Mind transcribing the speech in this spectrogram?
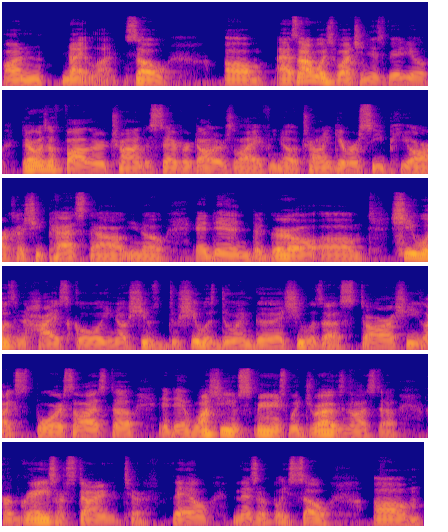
on Nightline. So, um, as I was watching this video, there was a father trying to save her daughter's life, you know, trying to give her CPR because she passed out, you know, and then the girl, um, she was in high school, you know, she was she was doing good, she was a star, she liked sports and all that stuff, and then once she experienced with drugs and all that stuff, her grades are starting to fail miserably. So, um,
